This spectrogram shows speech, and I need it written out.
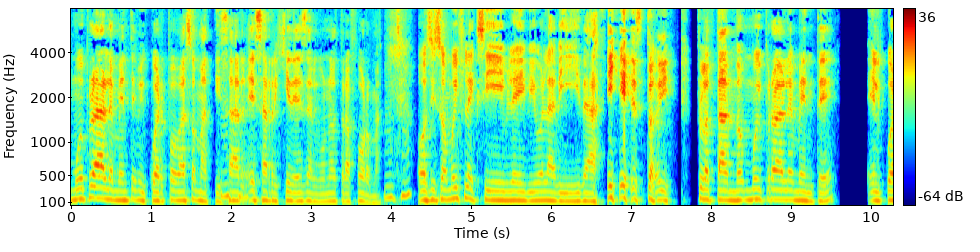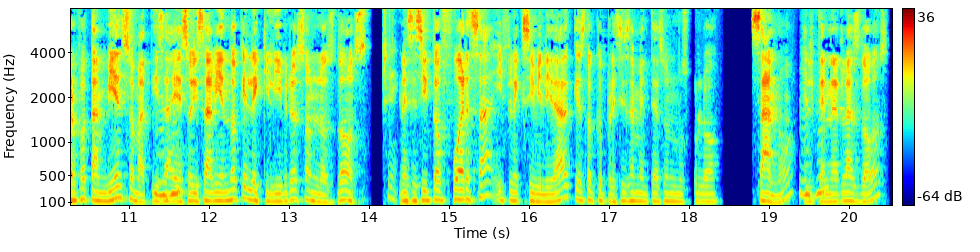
muy probablemente mi cuerpo va a somatizar esa rigidez de alguna otra forma. O si soy muy flexible y vivo la vida y estoy flotando, muy probablemente el cuerpo también somatiza eso y sabiendo que el equilibrio son los dos. Necesito fuerza y flexibilidad, que es lo que precisamente hace un músculo sano, el tener las dos,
